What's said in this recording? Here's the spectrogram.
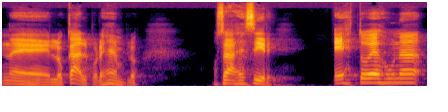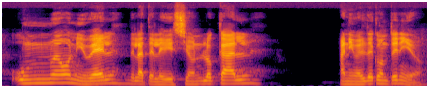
eh, local, por ejemplo? O sea, es decir, esto es una, un nuevo nivel de la televisión local a nivel de contenido.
